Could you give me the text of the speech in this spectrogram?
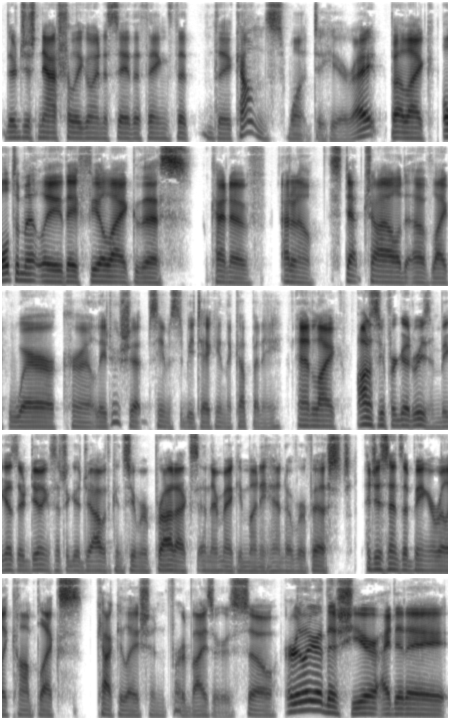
they're just naturally going to say the things that the accountants want to hear, right? But like ultimately they feel like this kind of I don't know, stepchild of like where current leadership seems to be taking the company. And like, honestly, for good reason, because they're doing such a good job with consumer products and they're making money hand over fist. It just ends up being a really complex calculation for advisors. So earlier this year, I did a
